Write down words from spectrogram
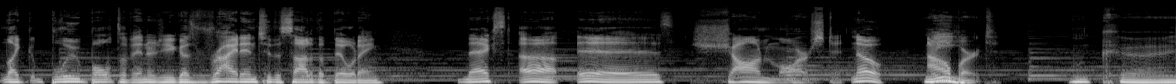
like blue bolt of energy goes right into the side of the building. Next up is Sean Marston. No, Me. Albert. Okay.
